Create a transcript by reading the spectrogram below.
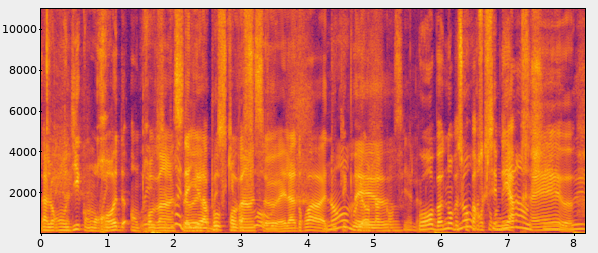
Alors on dit qu'on rôde en province. vrai, euh, d'ailleurs, la pauvre province, faux, euh, elle a droit à Non, toutes les mais, couleurs de euh, l'arc-en-ciel. Oh, bah non, parce qu'on part en tournée après. aussi, euh,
